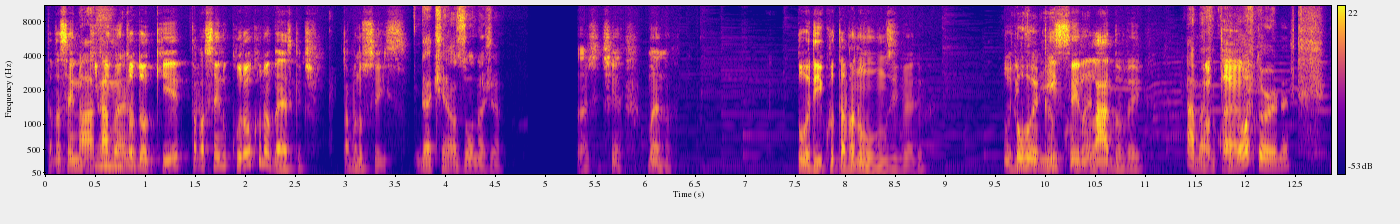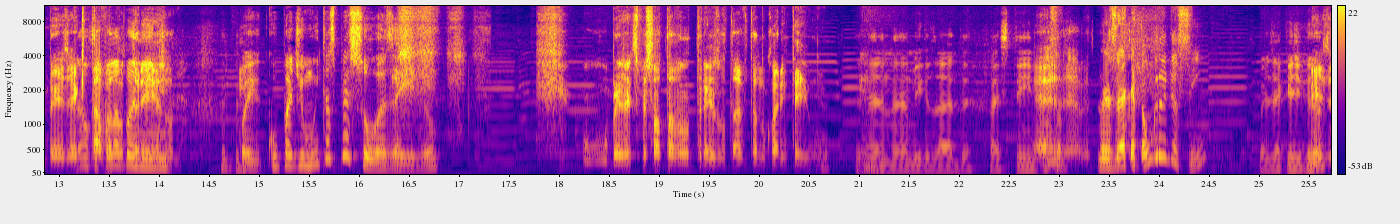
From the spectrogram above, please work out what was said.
Tava saindo Tava Kimi. Todoke, tava saindo Kuroko no Basket. Tava no 6. Já tinha a zona já. A gente tinha. Mano. Torico tava no 11, velho. Torico, foi Torico, cancelado, velho. Ah, mas foi culpa Otário. do autor, né? Berserk Não, tava no 3. Panini. Foi culpa de muitas pessoas aí, viu? O Berserk Especial tava no 3, o Otávio tá no 41. É, né, amigazada? Faz tempo. É, é, Berserk é tão grande assim? Berserk é gigantesco,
